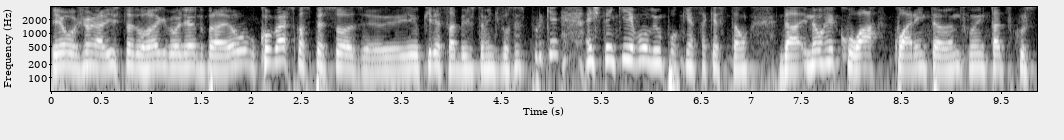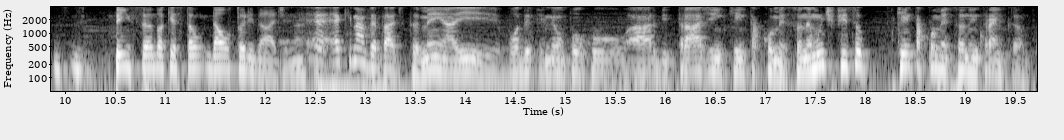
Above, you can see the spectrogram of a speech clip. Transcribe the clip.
eu jornalista do rugby, olhando para. Eu converso com as pessoas. Eu, eu, queria saber justamente de vocês, porque a gente tem que evoluir um pouquinho essa questão da, e não recuar 40 anos quando a gente está discurso, pensando a questão da autoridade, né? É, é, que na verdade também aí vou defender um pouco a arbitragem quem está começando. É muito difícil quem está começando a entrar em campo.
